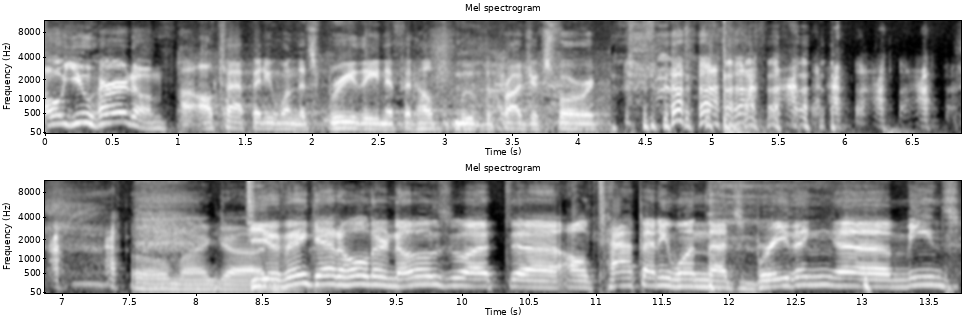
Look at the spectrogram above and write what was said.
Oh, you heard him. I'll tap anyone that's breathing if it helps move the projects forward. Oh my god. Do you think Ed Holder knows what uh, I'll tap anyone that's breathing uh, means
